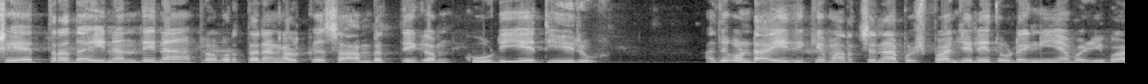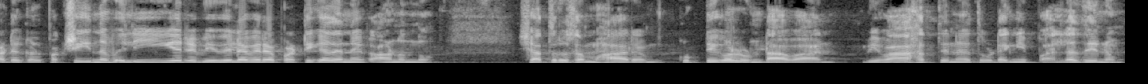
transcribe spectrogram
ക്ഷേത്ര ദൈനംദിന പ്രവർത്തനങ്ങൾക്ക് സാമ്പത്തികം കൂടിയേ തീരൂ. അതുകൊണ്ടായിരിക്കും അർച്ചന പുഷ്പാഞ്ജലി തുടങ്ങിയ വഴിപാടുകൾ. പക്ഷേ ഇന്ന് വലിയൊരു വിവലവിര പട്ടിക തന്നെ കാണുന്നു. ശത്രു സംഹാരം കുട്ടികളുണ്ടാവാൻ വിവാഹത്തിന് തുടങ്ങി പലതിനും.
